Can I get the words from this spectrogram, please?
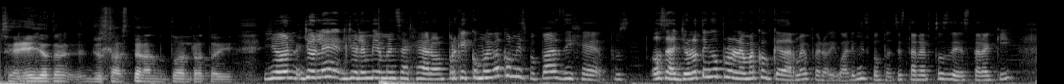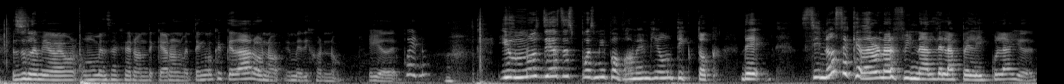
Sí, yo, yo estaba esperando todo el rato ahí. Yo, yo, le, yo le envié mensaje a Aaron, porque como iba con mis papás, dije, pues, o sea, yo no tengo problema con quedarme, pero igual y mis papás están hartos de estar aquí. Entonces le envié un, un mensaje a Aaron de que Aaron, ¿me tengo que quedar o no? Y me dijo, no. Y yo de, bueno. Y unos días después mi papá me envió un TikTok de, si no se quedaron al final de la película, yo de,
